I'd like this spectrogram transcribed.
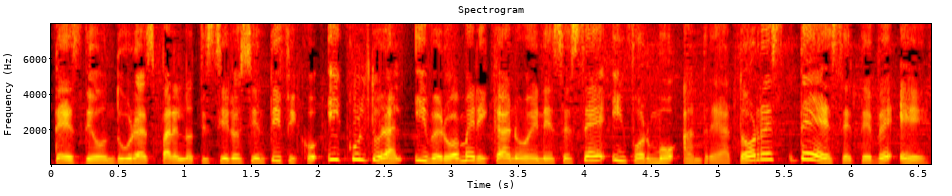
Desde Honduras para el Noticiero Científico y Cultural Iberoamericano NSC informó Andrea Torres de STVE.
